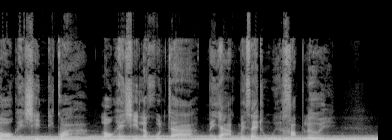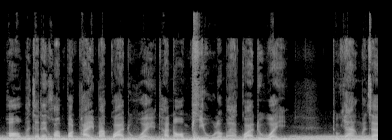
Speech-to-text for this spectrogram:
ลองให้ชินดีกว่า ลองให้ชินแล้วคุณจะไม่อยากไม่ใส่ถุงมือขับเลย เพราะมันจะได้ความปลอดภัยมากกว่าด้วยถนอมผิวแล้วมากกว่าด้วย ทุกอย่างมันจะ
